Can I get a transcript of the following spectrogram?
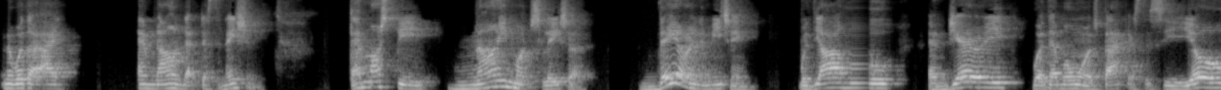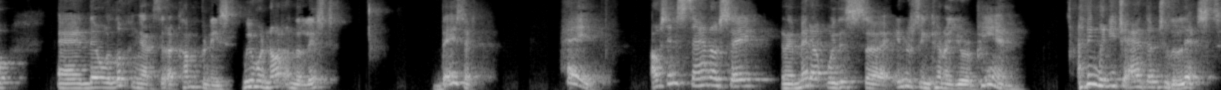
and whether I am now in that destination. That must be nine months later. They are in a meeting with Yahoo and Jerry, who at that moment was back as the CEO. And they were looking at a set of companies. We were not on the list. They said, Hey, I was in San Jose and I met up with this uh, interesting kind of European. I think we need to add them to the list.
